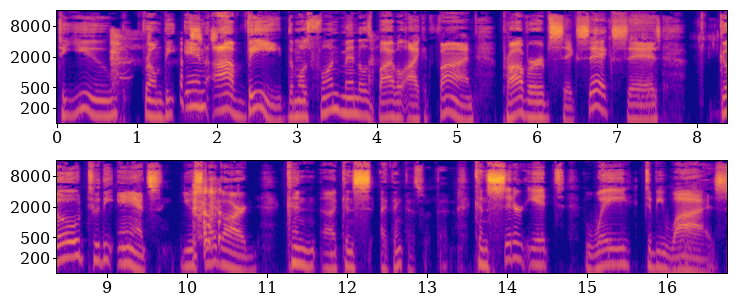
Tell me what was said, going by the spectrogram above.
to you from the NIV, the most fundamentalist Bible I could find. Proverbs 6 6 says, Go to the ants, you sluggard. Con, uh, cons- I think that's what that, consider it way to be wise.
